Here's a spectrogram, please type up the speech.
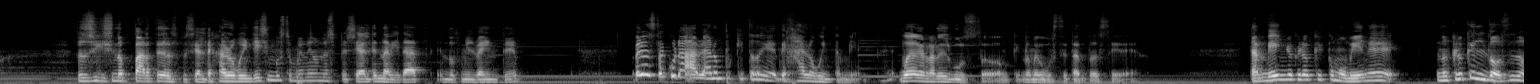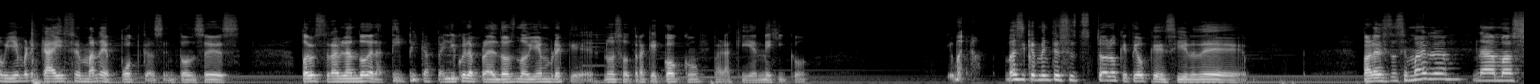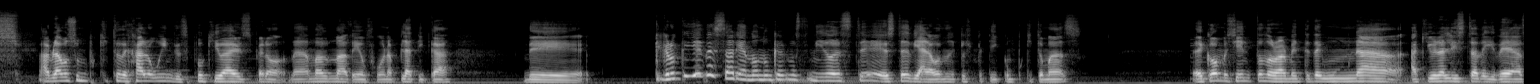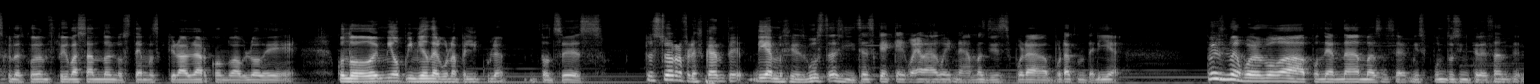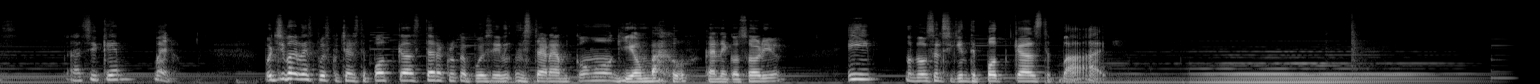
Eso sigue siendo parte del especial de Halloween. Ya hicimos también un especial de Navidad en 2020. Pero está curado hablar un poquito de, Halloween también. Voy a agarrar el gusto, aunque no me guste tanto esta idea. También yo creo que como viene, no creo que el 2 de noviembre cae semana de podcast, entonces puedo estar hablando de la típica película para el 2 de noviembre, que no es otra que Coco, para aquí en México. Y bueno, básicamente eso es todo lo que tengo que decir de... Para esta semana, nada más hablamos un poquito de Halloween, de Spooky Vibes, pero nada más, más bien fue una plática de... Que creo que ya es necesaria, ¿no? Nunca hemos tenido este, este diálogo en el que les platico un poquito más. De cómo me siento, normalmente tengo una aquí una lista de ideas con las cuales me estoy basando en los temas que quiero hablar cuando hablo de... Cuando doy mi opinión de alguna película. Entonces, pues esto es refrescante. Díganme si les gusta, si sabes que qué hueva, güey, nada más dices pura, pura tontería pues me vuelvo a poner nada más a hacer mis puntos interesantes. Así que, bueno. Muchísimas gracias por escuchar este podcast. Te recuerdo que puedes seguir en Instagram como guion bajo canecosorio. Y nos vemos en el siguiente podcast. Bye.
